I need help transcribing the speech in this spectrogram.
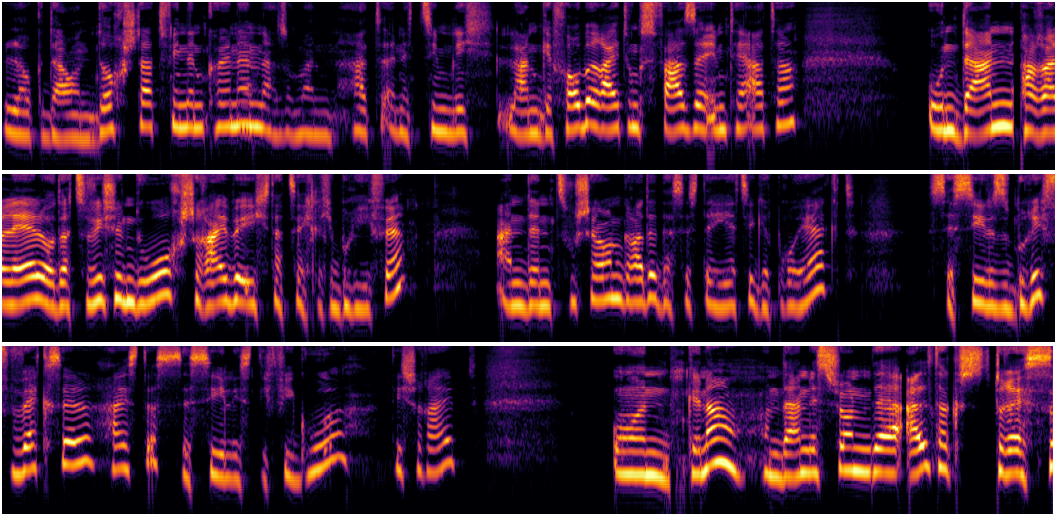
Lockdown doch stattfinden können. Also man hat eine ziemlich lange Vorbereitungsphase im Theater. Und dann parallel oder zwischendurch schreibe ich tatsächlich Briefe an den Zuschauern gerade. Das ist der jetzige Projekt. Cecils Briefwechsel heißt das. Cecil ist die Figur, die schreibt. Und genau, und dann ist schon der Alltagsstress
